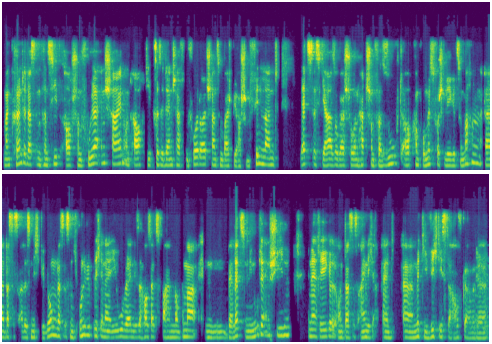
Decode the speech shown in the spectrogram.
Man könnte das im Prinzip auch schon früher entscheiden und auch die Präsidentschaften vor Deutschland, zum Beispiel auch schon Finnland, letztes Jahr sogar schon, hat schon versucht, auch Kompromissvorschläge zu machen. Äh, das ist alles nicht gelungen. Das ist nicht unüblich. In der EU werden diese Haushaltsverhandlungen immer in der letzten Minute entschieden, in der Regel. Und das ist eigentlich äh, mit die wichtigste Aufgabe der,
